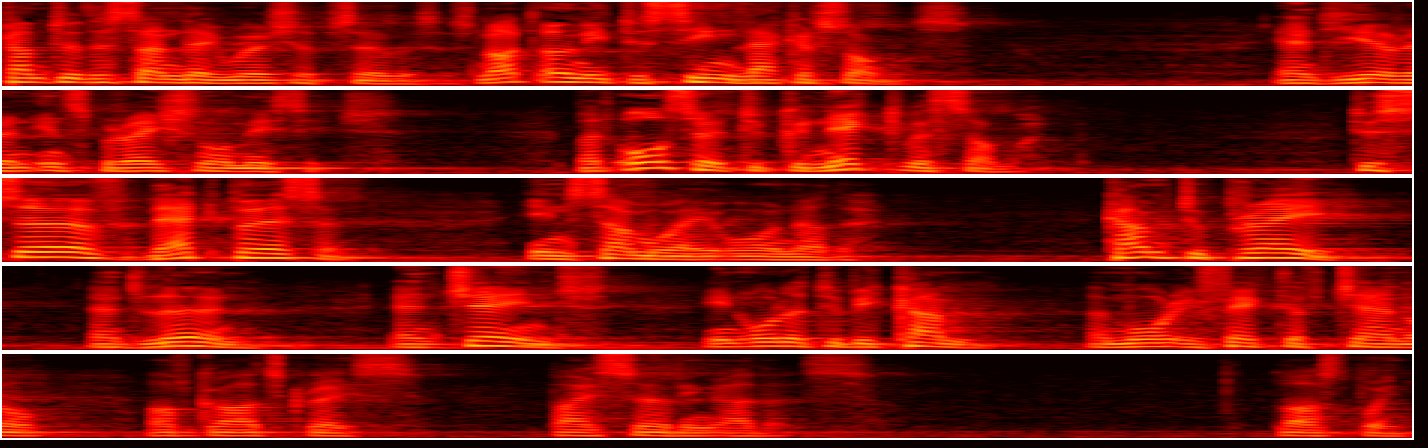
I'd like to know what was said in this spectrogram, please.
Come to the Sunday worship services, not only to sing lekker songs and hear an inspirational message, but also to connect with someone, to serve that person in some way or another. Come to pray and learn and change in order to become a more effective channel of God's grace by serving others. Last point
